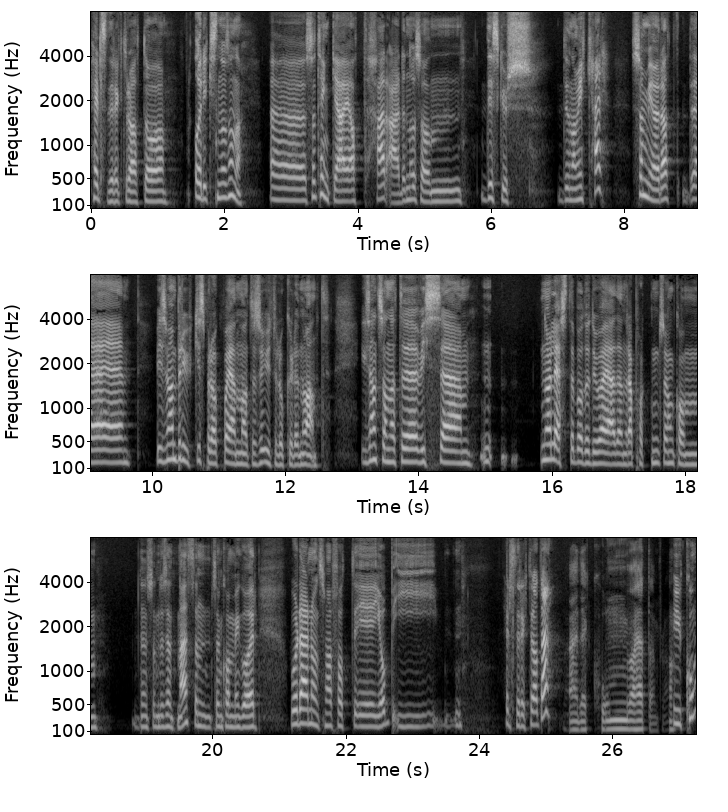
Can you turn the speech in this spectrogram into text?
Helsedirektoratet og, og Riksen og sånn, da. så tenker jeg at her er det noe sånn diskursdynamikk her som gjør at det, hvis man bruker språk på én måte, så utelukker det noe annet. Ikke sant? Sånn at hvis Nå leste både du og jeg den rapporten som kom den som du sendte meg, som, som kom i går, hvor det er noen som har fått jobb i Helsedirektoratet. Nei, det kom Hva heter den for noe? Ukom?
